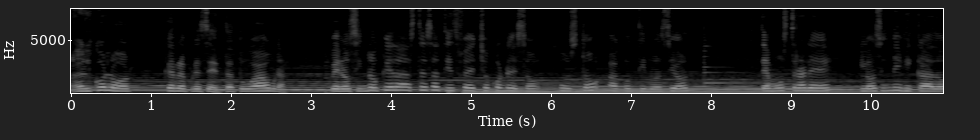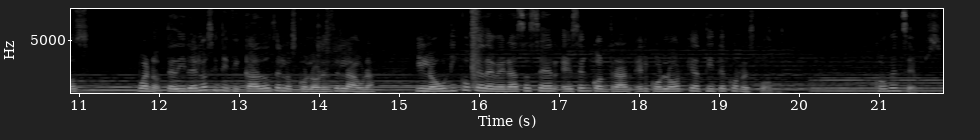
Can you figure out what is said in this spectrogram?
al color que representa tu aura. Pero si no quedaste satisfecho con eso, justo a continuación te mostraré los significados, bueno, te diré los significados de los colores del aura y lo único que deberás hacer es encontrar el color que a ti te corresponde. Comencemos.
